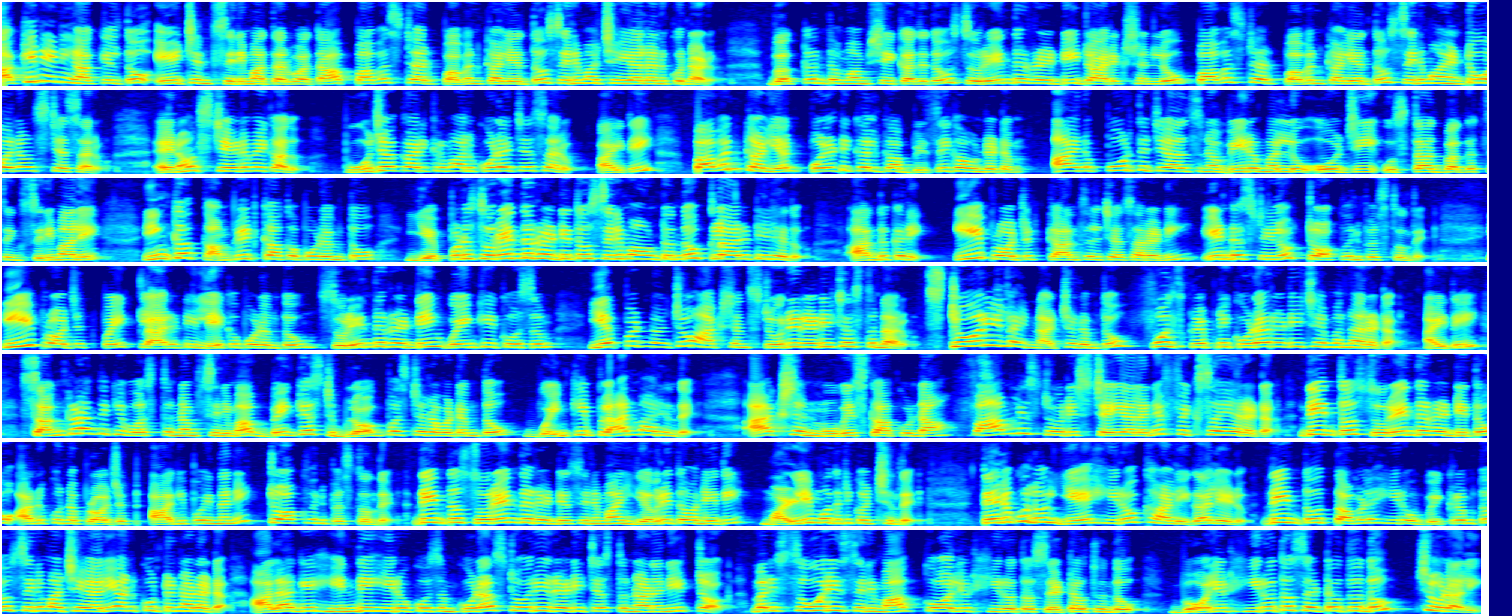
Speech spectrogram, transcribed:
అక్కినేని అఖిల్తో ఏజెంట్ సినిమా తర్వాత పవర్ స్టార్ పవన్ కళ్యాణ్తో సినిమా చేయాలనుకున్నాడు. వక్కంతం వంశీ కథతో సురేందర్ రెడ్డి డైరెక్షన్లో పవర్ స్టార్ పవన్ కళ్యాణ్తో సినిమా అంటూ అనౌన్స్ చేశారు. అనౌన్స్ చేయడమే కాదు పూజా కార్యక్రమాలు కూడా చేశారు. అయితే పవన్ కళ్యాణ్ పొలిటికల్గా బిజీగా ఉండటం ఆయన పూర్తి చేయాల్సిన వీరమల్లు ఓజీ ఉస్తాద్ భగత్ సింగ్ సినిమాలే ఇంకా కంప్లీట్ కాకపోవడంతో ఎప్పుడు సురేందర్ రెడ్డితో సినిమా ఉంటుందో క్లారిటీ లేదు. అందుకని ఈ ప్రాజెక్ట్ క్యాన్సిల్ చేశారని ఇండస్ట్రీలో టాక్ వినిపిస్తుంది. ఈ ప్రాజెక్ట్ పై క్లారిటీ లేకపోవడంతో సురేందర్ రెడ్డి వెంకీ కోసం ఎప్పటి నుంచో యాక్షన్ స్టోరీ రెడీ చేస్తున్నారు. స్టోరీ లైన్ నచ్చడంతో ఫుల్ స్క్రిప్ట్ని కూడా రెడీ చేయమన్నారట. అయితే సంక్రాంతికి వస్తున్న సినిమా బిగ్గెస్ట్ బ్లాక్ బస్టర్ అవ్వడంతో వెంకీ ప్లాన్ మారింది. యాక్షన్ మూవీస్ కాకుండా ఫ్యామిలీ స్టోరీస్ చేయాలని ఫిక్స్ అయ్యారట. దీంతో సురేందర్ రెడ్డితో అనుకున్న ప్రాజెక్ట్ ఆగిపోయిందని టాక్ వినిపిస్తుంది. దీంతో సురేందర్ రెడ్డి సినిమా ఎవరితో అనేది మళ్ళీ మొదటికొచ్చింది. తెలుగులో ఏ హీరో ఖాళీగా లేడు. దీంతో తమిళ హీరో విక్రమ్తో సినిమా చేయాలి అనుకుంటున్నాడట. అలాగే హిందీ హీరో కోసం కూడా స్టోరీ రెడీ చేస్తున్నాడని టాక్. మరి సూరి సినిమా కాలీవుడ్ హీరోతో సెట్ అవుతుందో బాలీవుడ్ హీరోతో సెట్ అవుతుందో చూడాలి.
